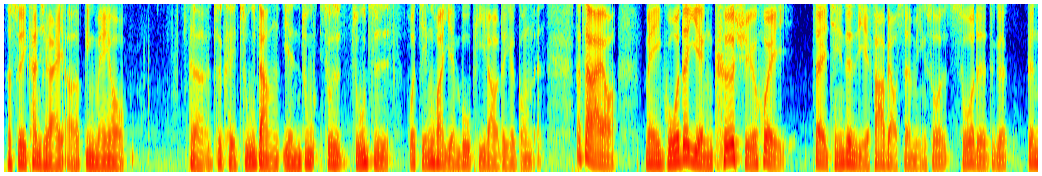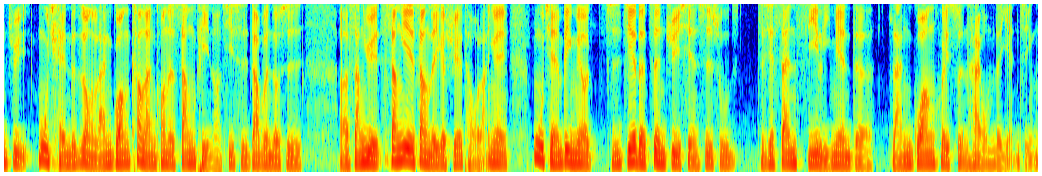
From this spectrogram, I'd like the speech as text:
那所以看起来呃并没有呃这可以阻挡眼部就是阻止或减缓眼部疲劳的一个功能。那再来哦，美国的眼科学会。在前一阵子也发表声明说，所有的这个根据目前的这种蓝光抗蓝光的商品哦，其实大部分都是呃商业商业上的一个噱头啦，因为目前并没有直接的证据显示出这些三 C 里面的蓝光会损害我们的眼睛。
